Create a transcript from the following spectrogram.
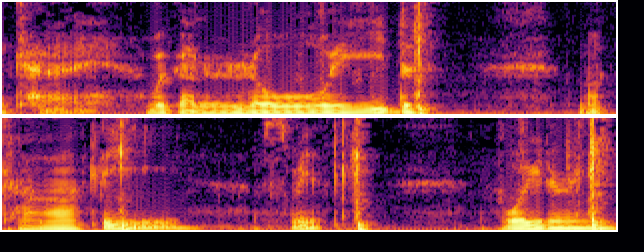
Okay, we got Lloyd, McCarthy, Smith, Wiedering,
